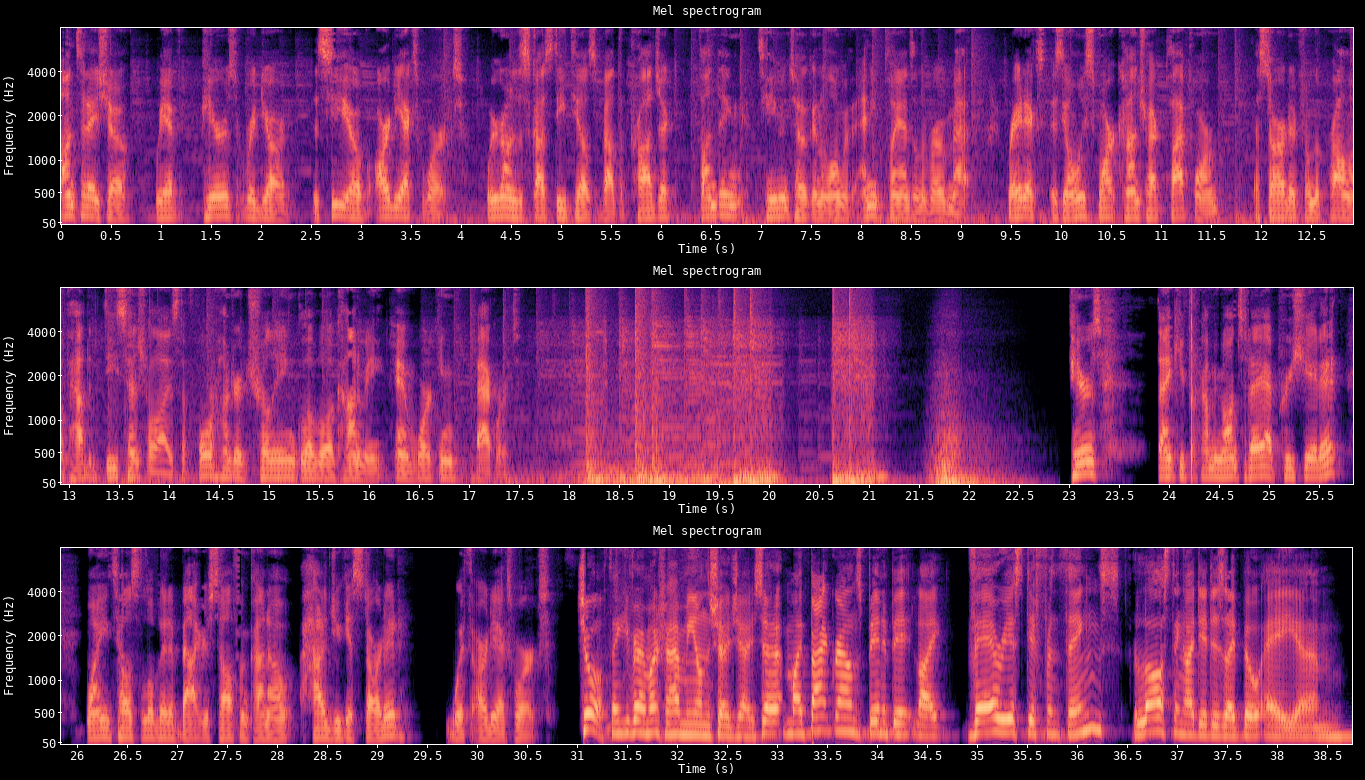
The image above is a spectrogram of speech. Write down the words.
On today's show, we have Piers Ridyard, the CEO of RDX Works. We're going to discuss details about the project, funding, team, and token, along with any plans on the roadmap. Radix is the only smart contract platform that started from the problem of how to decentralize the 400 trillion global economy and working backwards. Piers, thank you for coming on today. I appreciate it. Why don't you tell us a little bit about yourself and kind of how did you get started? With RDX Works. Sure. Thank you very much for having me on the show, Joe. So, my background's been a bit like various different things. The last thing I did is I built a um,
